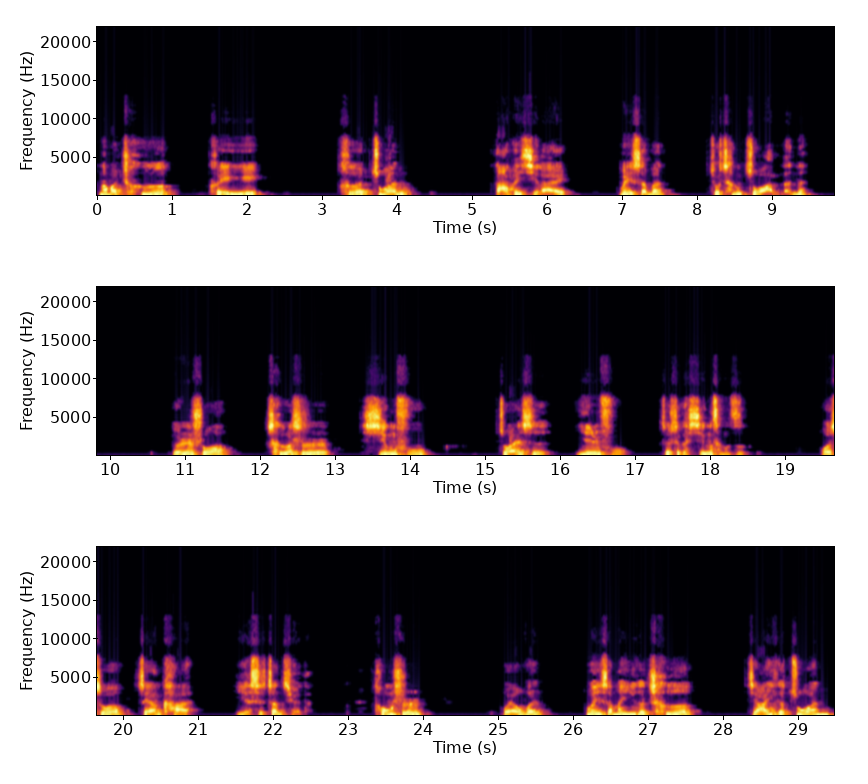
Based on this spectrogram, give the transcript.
那么车可以。和砖搭配起来，为什么就成转了呢？有人说车是行符，砖是音符，这是个形成字。我说这样看也是正确的。同时，我要问，为什么一个车加一个砖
